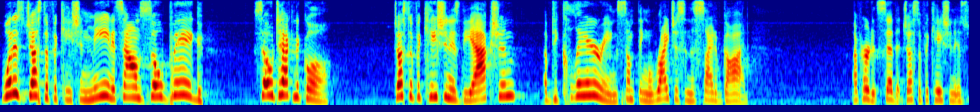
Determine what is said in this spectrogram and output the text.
What does justification mean? It sounds so big, so technical. Justification is the action of declaring something righteous in the sight of God. I've heard it said that justification is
